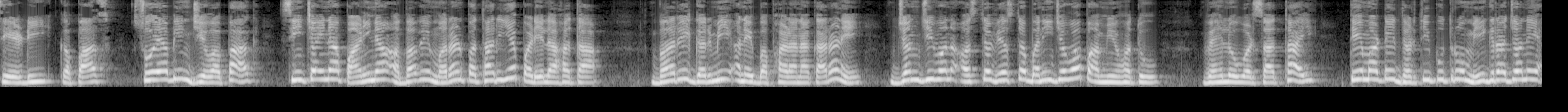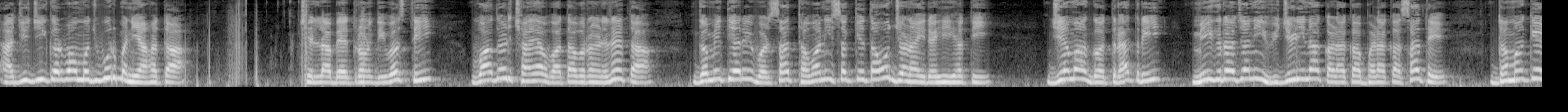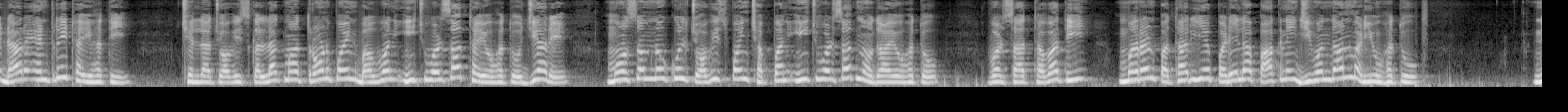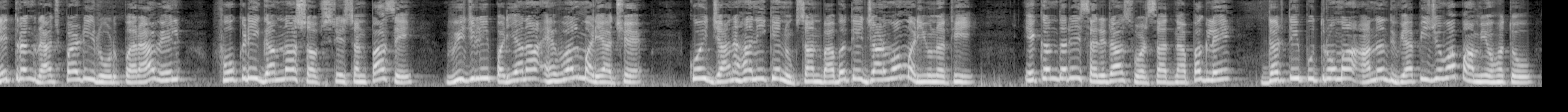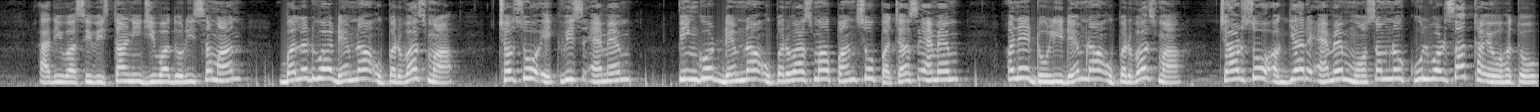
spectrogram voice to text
શેરડી, કપાસ, સોયાબીન જેવા પાક સિંચાઈના પાણીના અભાવે મરણ પથારીએ પડેલા હતા. ભારે ગરમી અને બફાળાના કારણે જનજીવન અસ્તવ્યસ્ત બની જવા પામ્યું હતું. વહેલો વરસાદ થાય તે માટે ધરતીપુત્રો મેઘરાજાને આજીજી કરવા મજબૂર બન્યા હતા. છેલ્લા બે ત્રણ દિવસથી વાદળછાયા વાતાવરણ રહેતા ગમે ત્યારે વરસાદ થવાની શક્યતાઓ જણાઈ રહી હતી. જેમાં ગત રાત્રિ મેઘરાજાની વીજળીના કડાકા ભડાકા સાથે ધમાકેદાર એન્ટ્રી થઈ હતી. છેલ્લા ચોવીસ કલાકમાં ત્રણ પોઈન્ટ બાવન ઇંચ વરસાદ થયો હતો, જ્યારે મોસમનો કુલ ચોવીસ પોઈન્ટ છપ્પન ઇંચ વરસાદ નોંધાયો હતો. વરસાદ થવાથી મરણ પથારીએ પડેલા પાકને જીવનદાન મળ્યું હતું. નેત્રંગ રાજપારડી રોડ પર આવેલ ફોકડી ગામના સબસ્ટેશન પાસે વીજળી પડ્યાના અહેવાલ મળ્યા છે. કોઈ જાનહાનિ કે નુકસાન બાબતે જાણવા મળ્યું નથી. એકંદરે સરેરાશ વરસાદના પગલે ધરતીપુત્રોમાં આનંદ વ્યાપી જવા પામ્યો હતો. આદિવાસી વિસ્તારની જીવાદોરી સમાન બલડવા ડેમના ઉપરવાસમાં છસો એકવીસ એમએમ, પિંગોટ ડેમના ઉપરવાસમાં પાંચસો પચાસ એમએમ અને ઢોલી ડેમના ઉપરવાસમાં ચારસો અગિયાર એમએમ મોસમનો કુલ વરસાદ થયો હતો.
